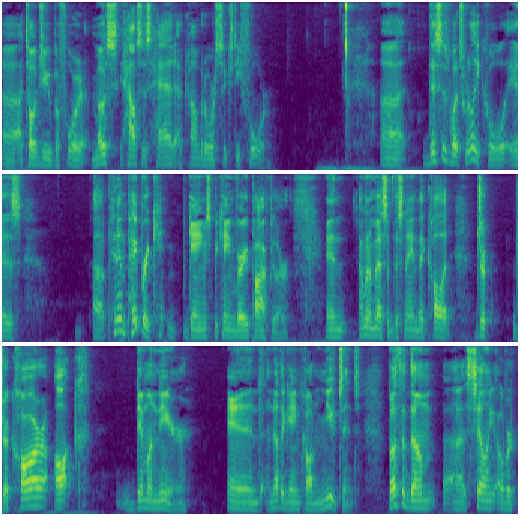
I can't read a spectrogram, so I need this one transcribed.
Uh, I told you before, most houses had a Commodore 64. Uh, this is what's really cool is uh, pen and paper games became very popular. And I'm going to mess up this name. They call it Drakar och Demoner and another game called Mutant. Both of them uh, selling over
